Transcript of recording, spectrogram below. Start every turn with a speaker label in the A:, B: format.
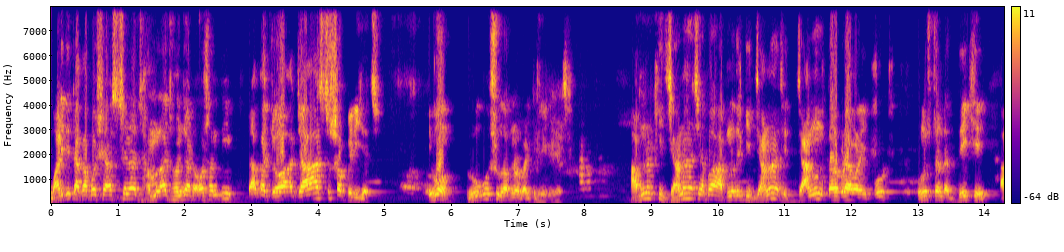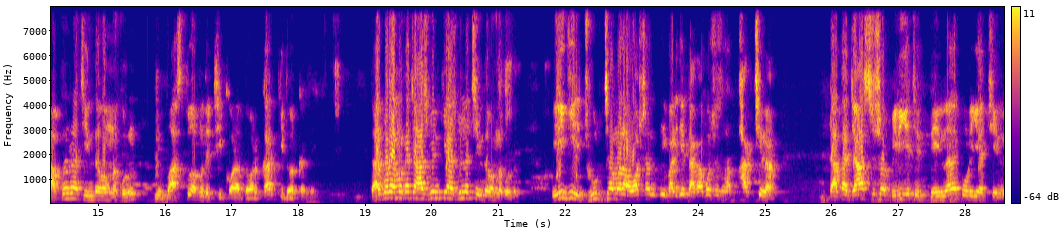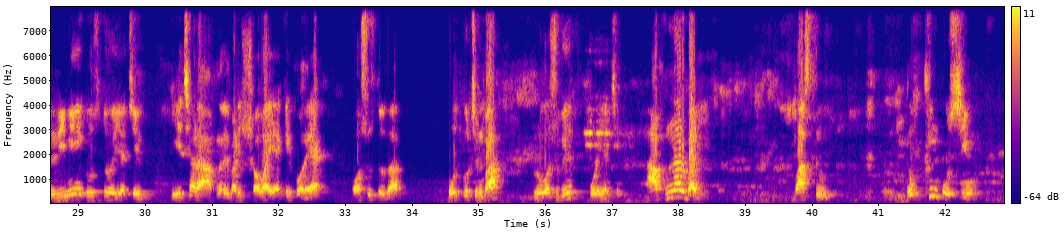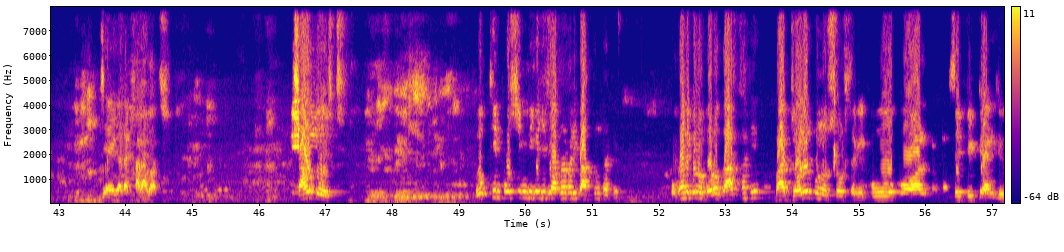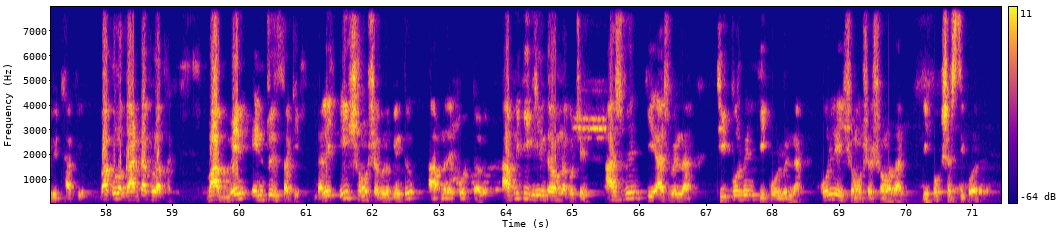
A: বাড়িতে টাকা পয়সা আসছে না, ঝামেলা, ঝঞ্ঝাট, অশান্তি, টাকা যা যা আসছে সব বেরিয়ে যাচ্ছে। এবং রোগ অসুখ আপনার বাড়িতে লেগে গেছে। আপনার কি জানা আছে বা আপনাদের কি জানা আছে? জানুন, তারপরে আমার এই অনুষ্ঠানটা দেখে আপনারা চিন্তা ভাবনা করুন যে বাস্তু আপনাদের ঠিক করা দরকার, কি দরকার নেই। তারপরে আমার কাছে আসবেন কি আসবেন না চিন্তা ভাবনা করবেন। এই যে ঝুট ঝামেলা, অশান্তি, বাড়িতে টাকা পয়সা থাকছে না টাকা যা আসছে সব বেরিয়ে যাচ্ছে দেনায় পড়ে যাচ্ছেন ঋণে গ্রস্ত হয়ে যাচ্ছেন এছাড়া আপনাদের বাড়ির সবাই একের পর এক অসুস্থতা বোধ করছেন বা রোগ অসুখে পড়ে যাচ্ছেন আপনার বাড়ি বাস্তু দক্ষিণ পশ্চিম জায়গাটা খারাপ আছে। সাউথ ওয়েস্ট দক্ষিণ পশ্চিম দিকে যদি আপনার বাড়ি বাথরুম থাকে ওখানে কোনো বড় গাছ থাকে বা জলের কোনো সোর্স থাকে, কুয়ো, কল সেপটিক ট্যাঙ্ক যদি থাকে বা কোনো গাড্ডা খোলা থাকে বা মেন এন্ট্রেন্স থাকে, তাহলে এই সমস্যাগুলো কিন্তু আপনাদের করতে হবে। আপনি কি কি চিন্তা ভাবনা করছেন? আসবেন কি আসবেন না? ঠিক করবেন কি করবেন না? করলে এই সমস্যার সমাধান দীপক শাস্তি করে দেবে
